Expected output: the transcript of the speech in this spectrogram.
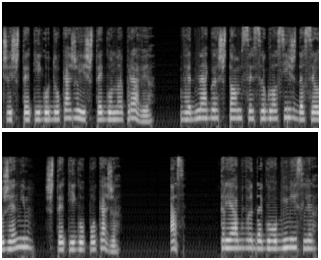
че ще ти го докажа и ще го направя. Веднага, щом се съгласиш да се оженим, ще ти го покажа. Аз. Трябва да го обмисля,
